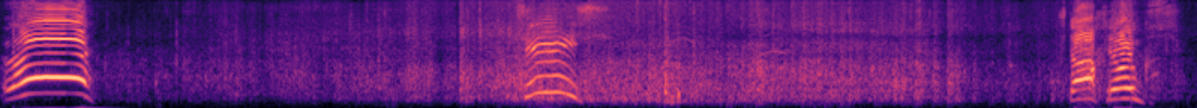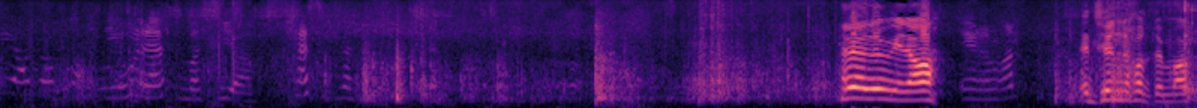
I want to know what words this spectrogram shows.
Ah! Tschüss! Stark, Jungs! Hey, schau ihn an. Jetzt hinten kommt der Max.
